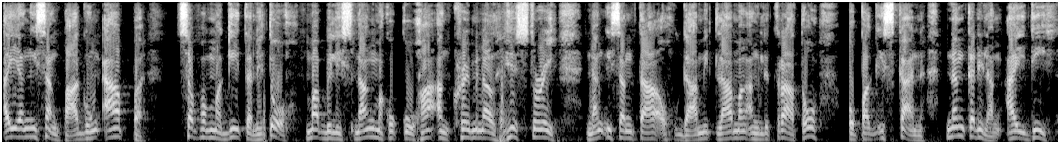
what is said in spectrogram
ay ang isang bagong app. Sa pamagitan nito, mabilis nang makukuha ang criminal history ng isang tao gamit lamang ang litrato o pag-scan ng kanilang ID.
